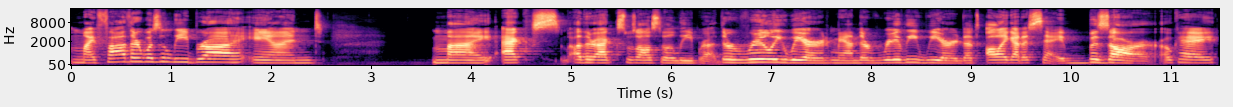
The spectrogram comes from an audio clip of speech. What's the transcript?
my father was a Libra, and my ex other ex was also a libra. They're really weird man. They're really weird. That's all i gotta say. Bizarre okay?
